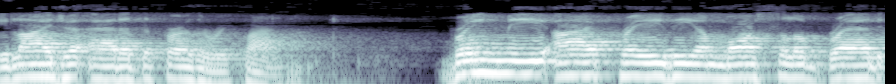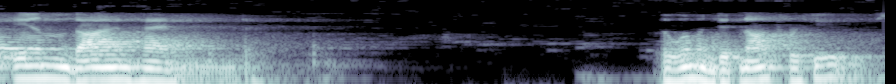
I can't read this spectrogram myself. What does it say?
Elijah added the further requirement. Bring me, I pray thee, a morsel of bread in thine hand. The woman did not refuse.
